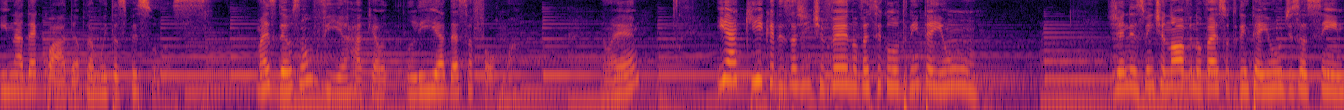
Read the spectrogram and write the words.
Inadequada para muitas pessoas. Mas Deus não via Raquel Lia dessa forma, não é? E aqui, queridos, a gente vê no versículo 31, Gênesis 29, no verso 31, diz assim:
